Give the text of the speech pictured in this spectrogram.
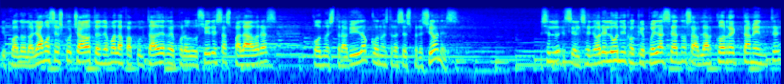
Y cuando lo hayamos escuchado tendremos la facultad de reproducir esas palabras con nuestra vida, con nuestras expresiones. Es el, es el Señor el único que puede hacernos hablar correctamente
